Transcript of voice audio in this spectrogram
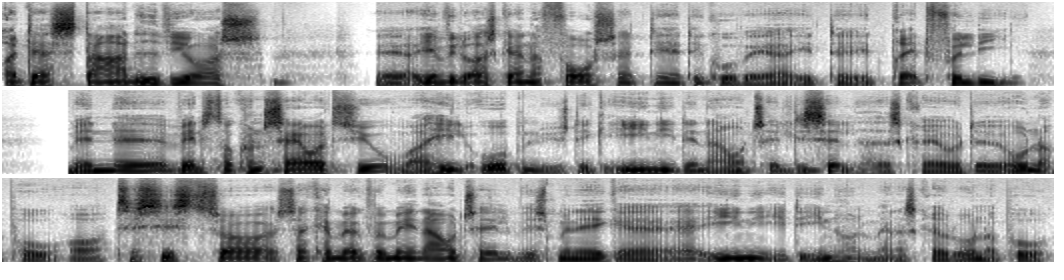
og der startede vi også. Øh, Og jeg ville også gerne have fortsat det her, det kunne være et, øh, et bredt forlig. Men øh, Venstre og Konservativ var helt åbenlyst ikke enige i den aftale, de selv havde skrevet øh, under på. Og til sidst, så, så kan man jo ikke være med i en aftale, hvis man ikke er, er enig i det indhold, man har skrevet under på.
